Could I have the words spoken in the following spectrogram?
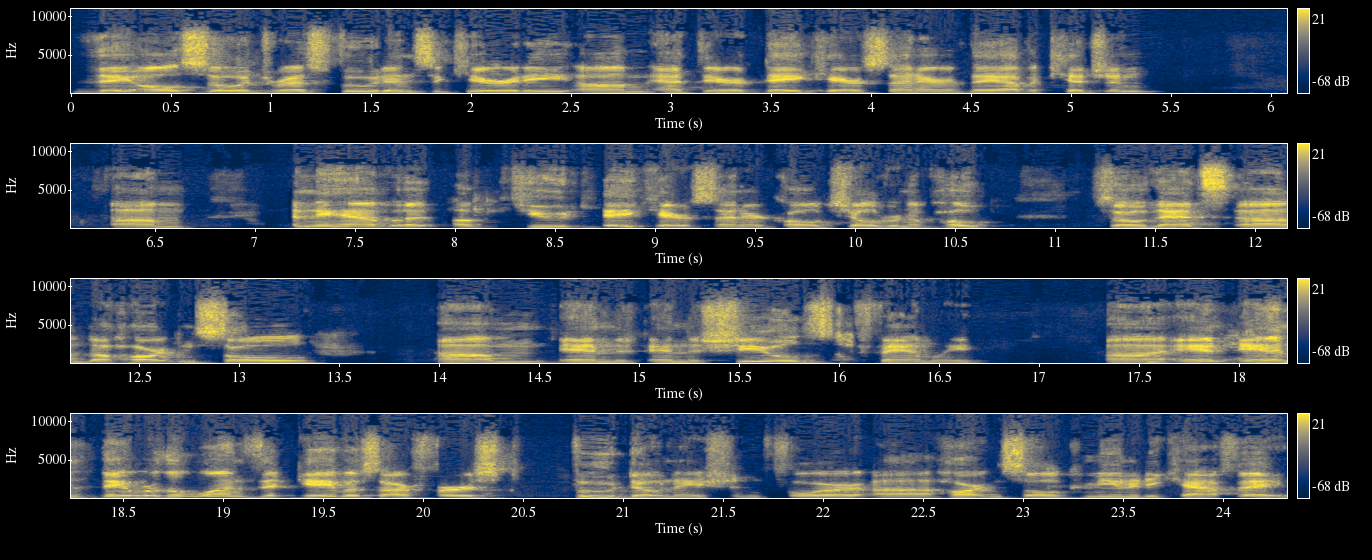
They also address food insecurity um, at their daycare center. They have a kitchen. Um, and they have a, a huge daycare center called Children of Hope. So that's uh, the heart and soul um, and and the Shields family, uh, and and they were the ones that gave us our first food donation for uh, Heart and Soul Community Cafe.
